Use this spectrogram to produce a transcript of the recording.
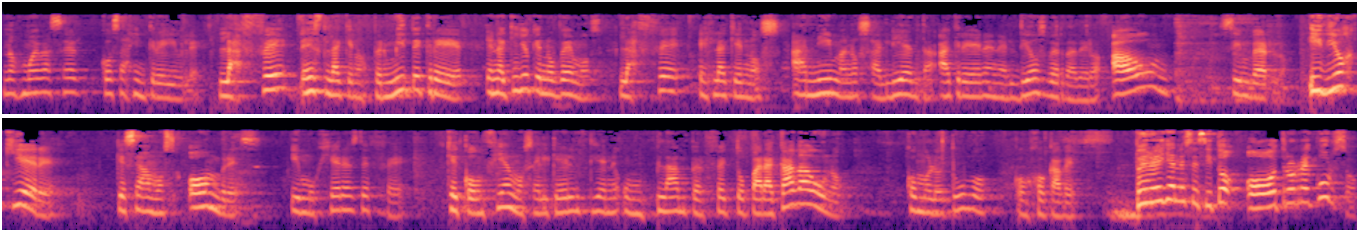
nos mueve a hacer cosas increíbles. La fe es la que nos permite creer en aquello que no vemos. La fe es la que nos anima, nos alienta a creer en el Dios verdadero, aún sin verlo. Y Dios quiere que seamos hombres y mujeres de fe, que confiemos en que Él tiene un plan perfecto para cada uno como lo tuvo con Jocabet. Pero ella necesitó otro recurso.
